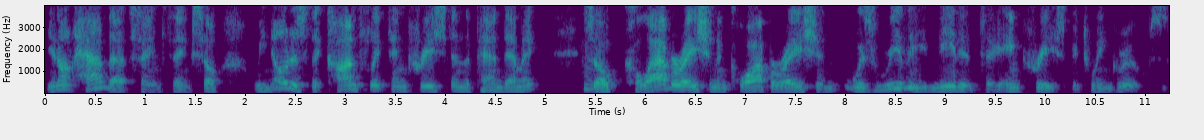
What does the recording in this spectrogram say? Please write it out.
you don't have that same thing. So we noticed that conflict increased in the pandemic. Hmm. So collaboration and cooperation was really needed to increase between groups.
